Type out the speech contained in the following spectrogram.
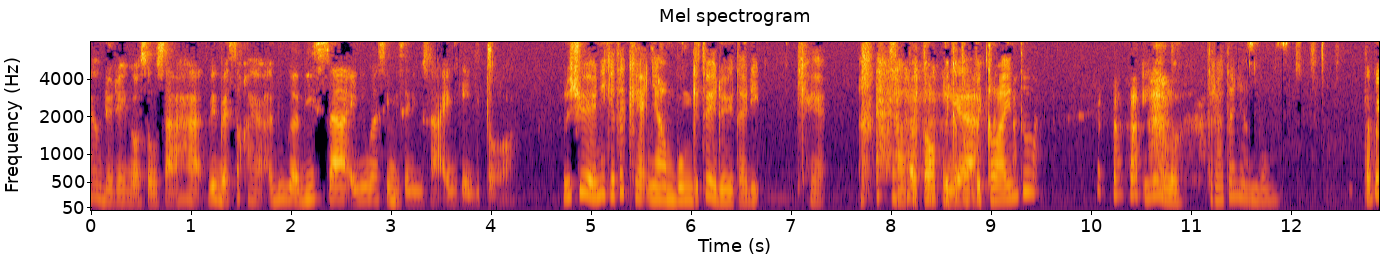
ya udah deh nggak usah usaha. Tapi besok kayak aduh nggak bisa ini masih bisa diusahain kayak gitu. Loh lucu ya ini kita kayak nyambung gitu ya dari tadi. Kayak satu topik ke iya. topik lain tuh iya loh ternyata nyambung. Tapi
